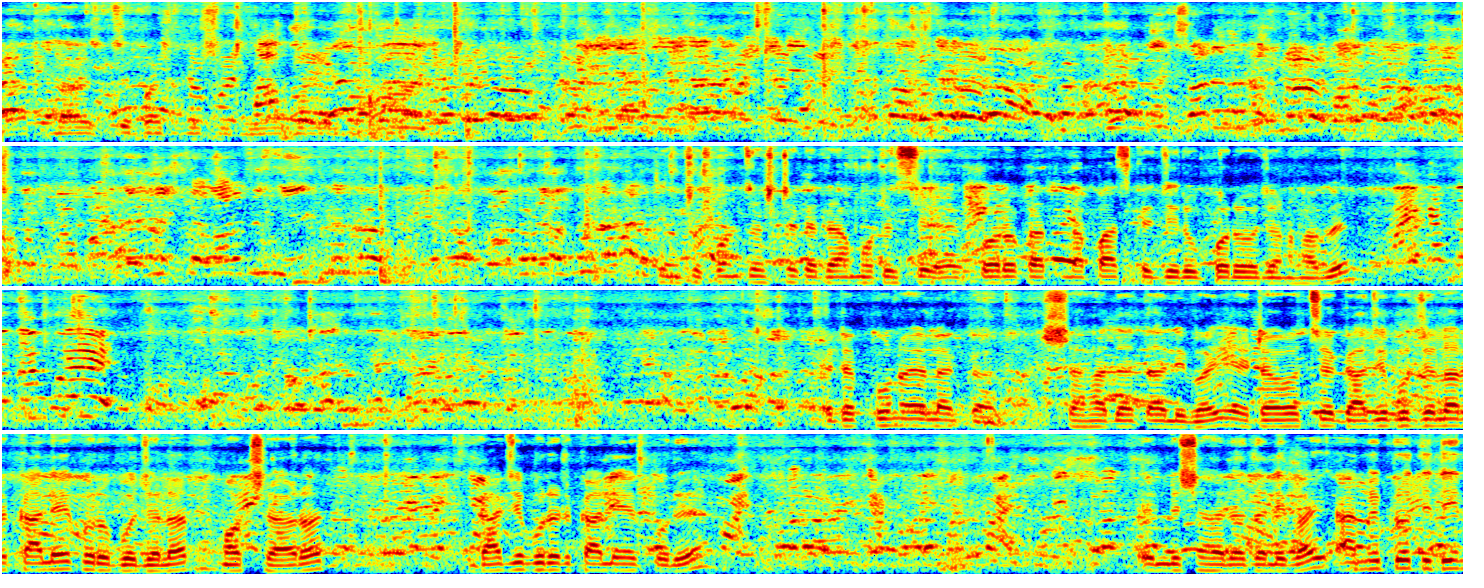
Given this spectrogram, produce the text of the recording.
কাতলা আসছে, পাশাপাশি। তিনশো পঞ্চাশ টাকা দাম উঠেছে। বড় কাতলা পাঁচ কেজির উপরে ওজন হবে। এটা কোন এলাকার? শাহাদাত আলী ভাই। এটা হচ্ছে গাজীপুর জেলার কালিয়াকুর উপজেলার মৎস্য আড়ত। গাজীপুরের কালিয়াকুরে। এমনি শাহাদাত আলী ভাই, আমি প্রতিদিন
